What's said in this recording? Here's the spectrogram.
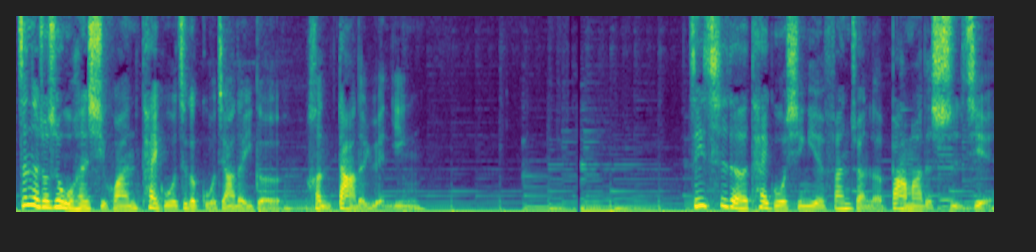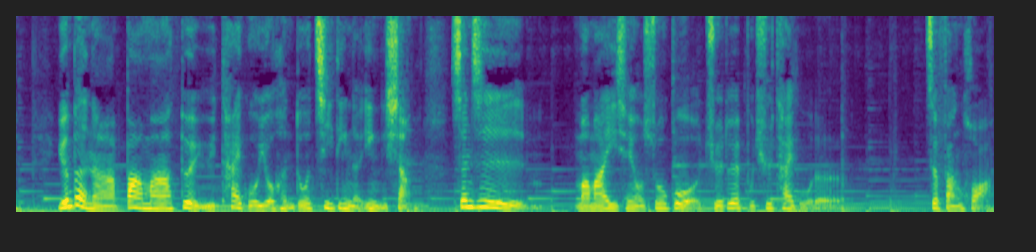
真的就是我很喜欢泰国这个国家的一个很大的原因。这次的泰国行也翻转了爸妈的世界。原本啊，爸妈对于泰国有很多既定的印象，甚至妈妈以前有说过绝对不去泰国的这番话。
